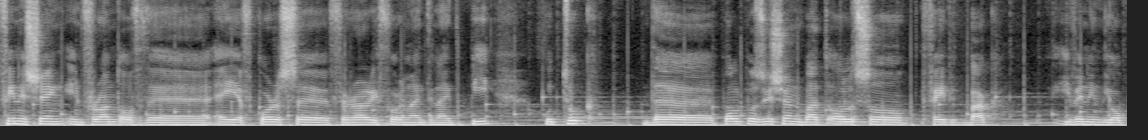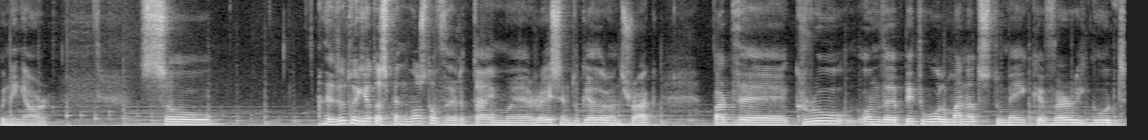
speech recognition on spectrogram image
finishing in front of the AF Corse Ferrari 499P, who took the pole position but also faded back even in the opening hour. So the two Toyota spent most of their time uh, racing together on track, but the crew on the pit wall managed to make a very good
